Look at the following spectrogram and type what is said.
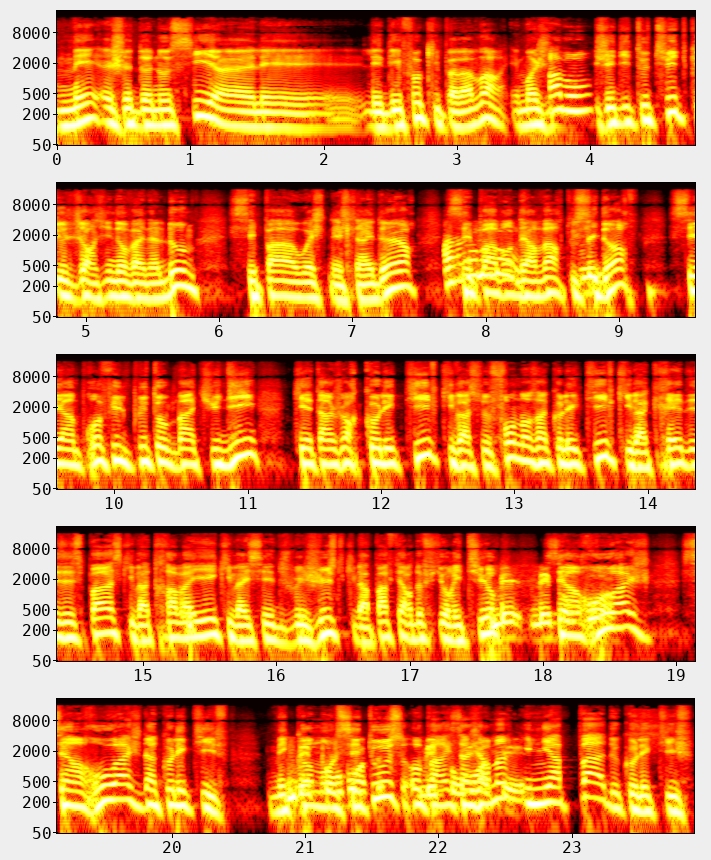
mais je donne aussi euh, les, les défauts qu'ils peuvent avoir. Et moi, je- Ah bon? j'ai dit tout de suite que Georgino Wijnaldum, c'est pas Wesley Schneider, Ah, c'est pas Van der Vaart ou Sidorf, c'est un profil plutôt Matuidi, qui est un joueur collectif, qui va se fondre dans un collectif, qui va créer des espaces, qui va travailler, qui va essayer de jouer juste, qui va pas faire de fioriture. mais, mais C'est un rouage, c'est un rouage d'un collectif. Mais, Mais comme on le sait tous, au Paris Saint-Germain, il n'y a pas de collectif.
